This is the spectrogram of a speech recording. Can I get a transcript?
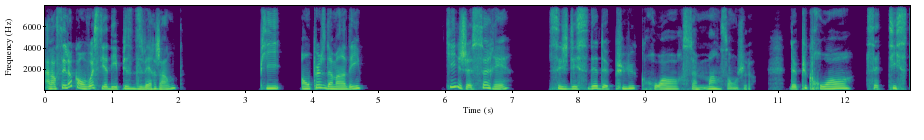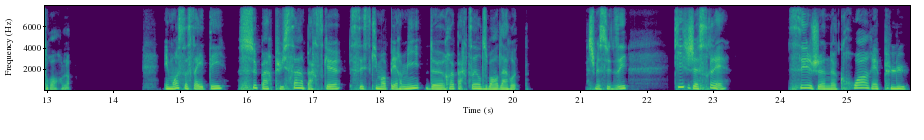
Alors, c'est là qu'on voit s'il y a des pistes divergentes. Puis, on peut se demander qui je serais si je décidais de plus croire ce mensonge-là, de plus croire cette histoire-là. Et moi, ça, ça a été super puissant parce que c'est ce qui m'a permis de repartir du bord de la route. Je me suis dit, qui je serais si je ne croirais plus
